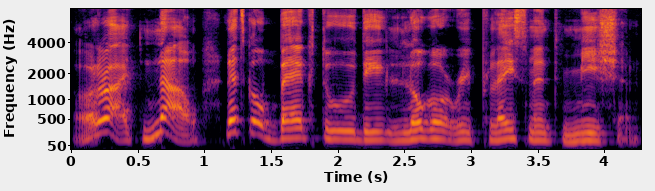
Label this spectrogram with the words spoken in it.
All right, now let's go back to the logo replacement mission.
